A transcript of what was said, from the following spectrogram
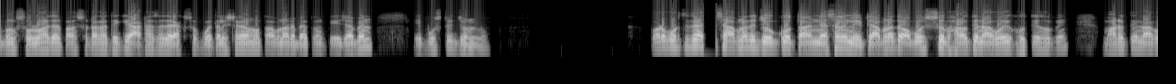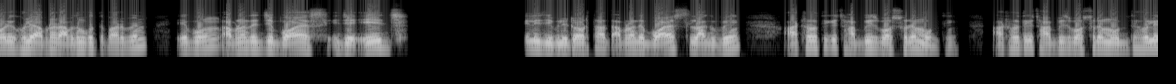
এবং ষোলো হাজার পাঁচশো টাকা থেকে আঠাশ হাজার একশো পঁয়তাল্লিশ টাকার মতো আপনারা বেতন পেয়ে যাবেন এই পোস্টের জন্য। পরবর্তীতে আছে আপনাদের যোগ্যতা ন্যাশনালিটি আপনাদের অবশ্যই ভারতীয় নাগরিক হতে হবে। ভারতীয় নাগরিক হলে আপনারা আবেদন করতে পারবেন এবং আপনাদের যে বয়স যে এজ এলিজিবিলিটি অর্থাৎ আপনাদের বয়স লাগবে আঠেরো থেকে ছাব্বিশ বছরের মধ্যে। আঠেরো থেকে ছাব্বিশ বছরের মধ্যে হলে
